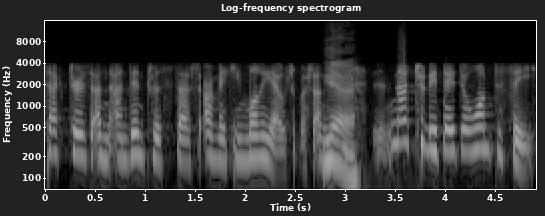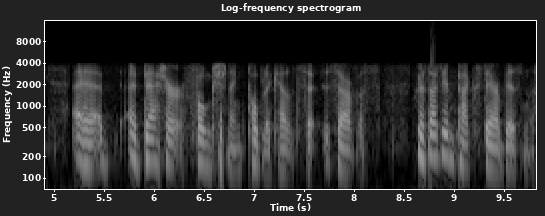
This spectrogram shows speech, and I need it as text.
sectors and, and, interests that are making money out of it. And yeah. naturally, they don't want to see a, a better functioning public health service because that impacts their business.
